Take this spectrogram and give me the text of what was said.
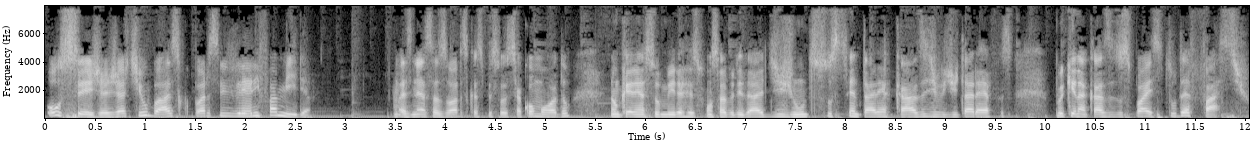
Ou seja, já tinha o básico para se viver em família. Mas nessas horas que as pessoas se acomodam, não querem assumir a responsabilidade de juntos sustentarem a casa e dividir tarefas, porque na casa dos pais tudo é fácil.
